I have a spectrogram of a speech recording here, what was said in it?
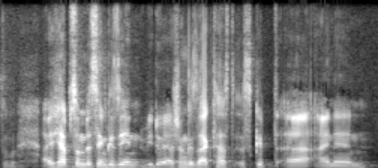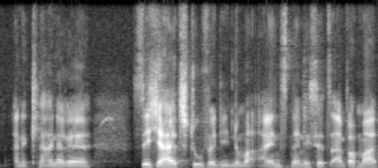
Super. Aber ich habe so ein bisschen gesehen, wie du ja schon gesagt hast, es gibt äh, eine, eine kleinere Sicherheitsstufe, die Nummer 1 nenne ich es jetzt einfach mal,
